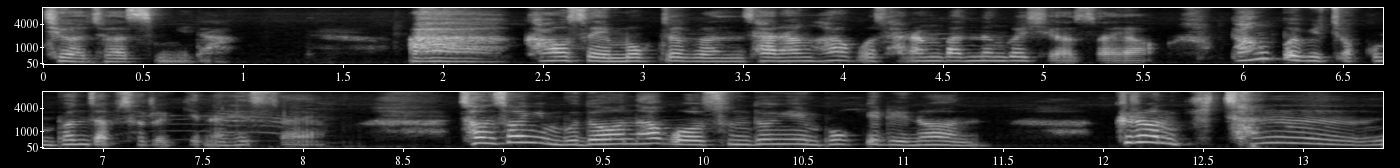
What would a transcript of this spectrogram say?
지어주었습니다. 아, 가우스의 목적은 사랑하고 사랑받는 것이었어요. 방법이 조금 번잡스럽기는 했어요. 천성이 무던하고 순둥이인 복길이는 그런 귀차니즘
